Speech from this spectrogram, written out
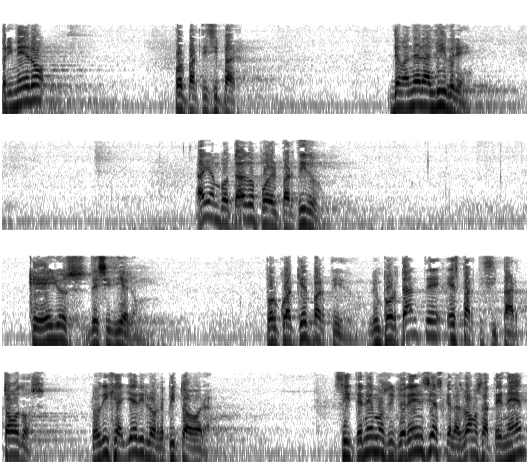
Primero, por participar de manera libre hayan votado por el partido que ellos decidieron, por cualquier partido. Lo importante es participar, todos. Lo dije ayer y lo repito ahora. Si tenemos diferencias, que las vamos a tener,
